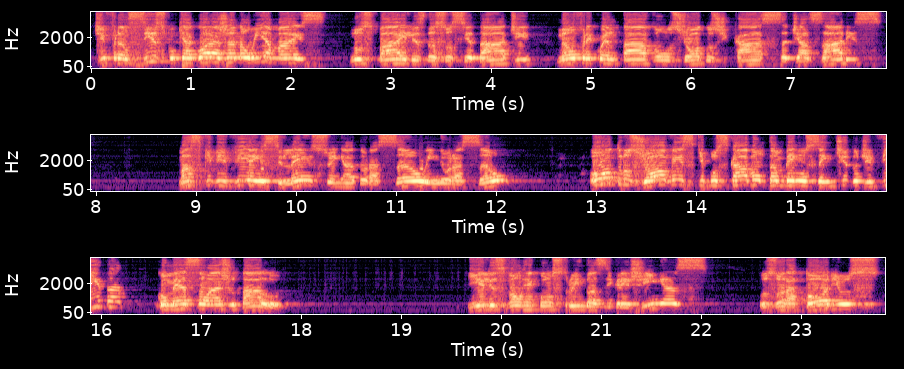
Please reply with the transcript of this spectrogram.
de Francisco, que agora já não ia mais nos bailes da sociedade, não frequentavam os jogos de caça, de azares, mas que vivia em silêncio, em adoração, em oração. Outros jovens que buscavam também um sentido de vida começam a ajudá-lo. E eles vão reconstruindo as igrejinhas, os oratórios.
